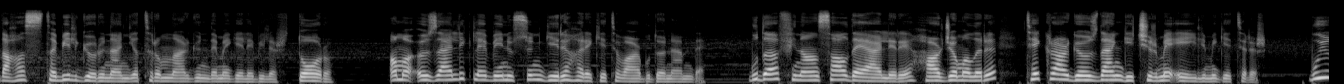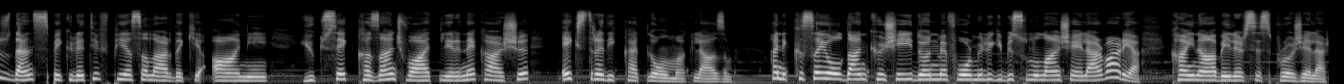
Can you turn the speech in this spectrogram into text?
daha stabil görünen yatırımlar gündeme gelebilir. Doğru. Ama özellikle Venüs'ün geri hareketi var bu dönemde. Bu da finansal değerleri, harcamaları tekrar gözden geçirme eğilimi getirir. Bu yüzden spekülatif piyasalardaki ani, yüksek kazanç vaatlerine karşı ekstra dikkatli olmak lazım. Hani kısa yoldan köşeyi dönme formülü gibi sunulan şeyler var ya, kaynağı belirsiz projeler.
